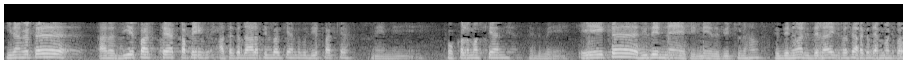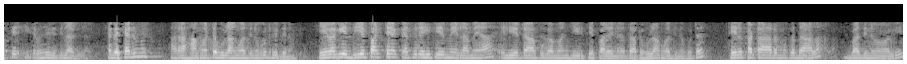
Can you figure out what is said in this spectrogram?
ඊළඟට අර දියපට්ටයක් අපේ අතක දාලා තිබ්බා කියන්නකෝ දියපට්ටයක්. මේ මේ පොක්කලමක් කියන්නේ. නේද මේ. ඒක රිදෙන්නේ නැහැ ඉතින් නේද පිටුනහම. රිදෙනවා රිදලා ඊට පස්සේ අරක දැම්මට පස්සේ ඊට පස්සේ රිදිලා අඩුයි. හැබැයි කැඩුනොත් අර හැමත හුලං වදිනකොට රිදෙනවා. ඒ වගේ දියපට්ටයක් ඇතුලේ හිටිය මේ ළමයා එළියට ආපු ගමන් ජීවිතේ පළවෙනි වතාවට හුලං වදිනකොට තෙල් කටාරමක දාලා බදිනවා වගේ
